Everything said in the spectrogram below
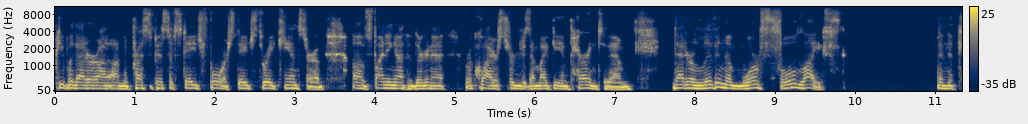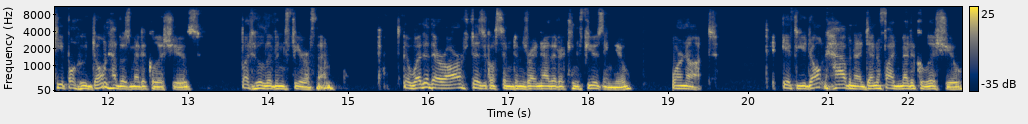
people that are on, on the precipice of stage four, stage three cancer, of, of finding out that they're going to require surgeries that might be impairing to them, that are living a more full life than the people who don't have those medical issues, but who live in fear of them. So whether there are physical symptoms right now that are confusing you or not, if you don't have an identified medical issue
